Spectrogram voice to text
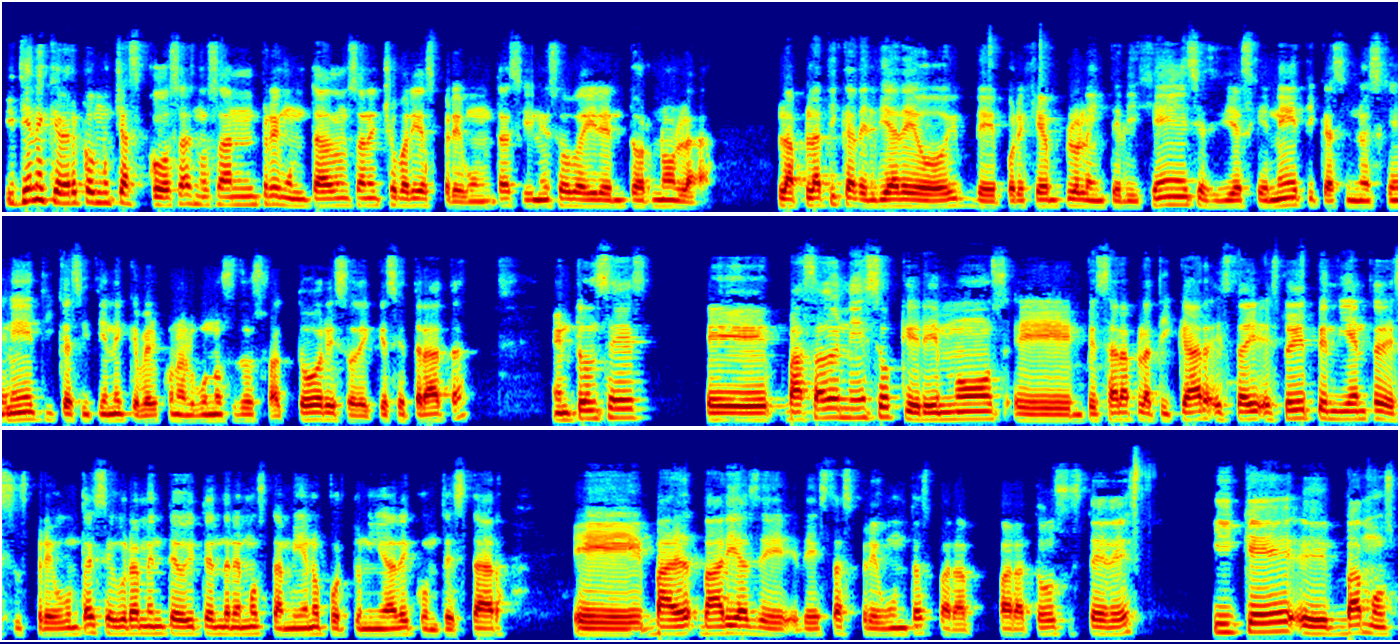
Y tiene que ver con muchas cosas, nos han preguntado, nos han hecho varias preguntas y en eso va a ir en torno la, la plática del día de hoy, de, por ejemplo, la inteligencia, si es genética, si no es genética, si tiene que ver con algunos otros factores o de qué se trata. Entonces, eh, basado en eso, queremos empezar a platicar. Estoy, estoy pendiente de sus preguntas y seguramente hoy tendremos también oportunidad de contestar eh, varias de, estas preguntas para, para, todos ustedes y que, eh, vamos,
